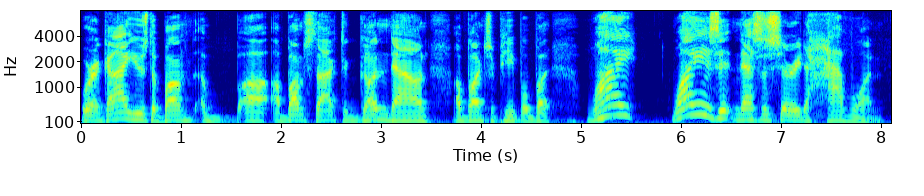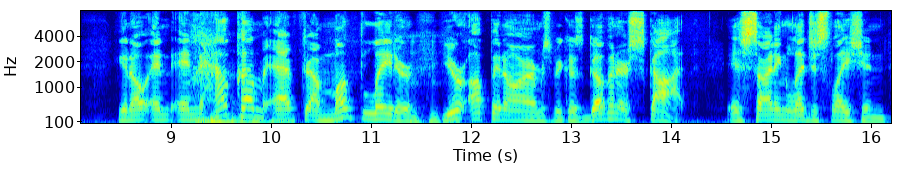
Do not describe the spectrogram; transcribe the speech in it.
where a guy used a bump a, uh, a bump stock to gun down a bunch of people. But why? Why is it necessary to have one? You know, and and how come after a month later you're up in arms because Governor Scott is signing legislation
